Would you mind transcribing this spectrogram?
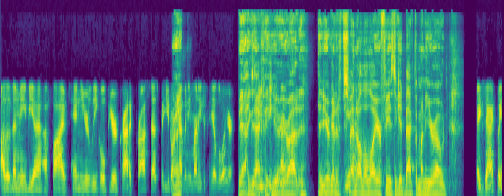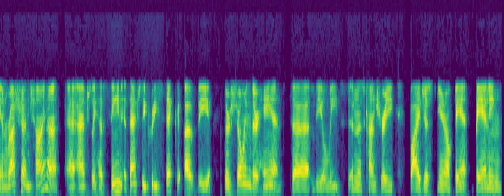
other than maybe a, a five ten year legal bureaucratic process, but you don't right. have any money to pay a lawyer. Yeah, exactly. You are you're out. You're going to spend yeah. all the lawyer fees to get back the money you're owed. Exactly, and Russia and China uh, actually have seen it's actually pretty sick of the they're showing their hand the the elites in this country by just you know ban- banning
